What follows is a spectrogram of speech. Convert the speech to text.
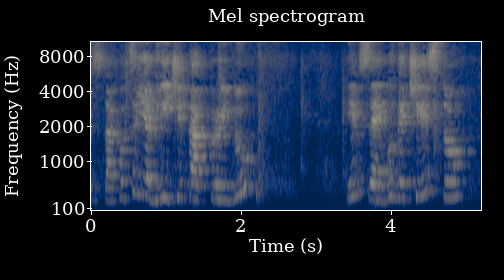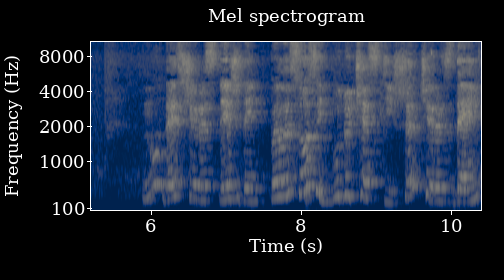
Ось так. Оце я двічі так пройду. І все, буде чисто. Ну, десь через тиждень. Пилисосить буду частіше, через день.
